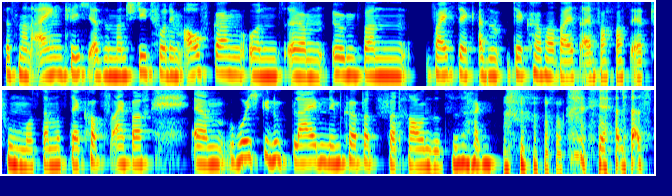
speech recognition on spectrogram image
dass man eigentlich, also man steht vor dem Aufgang und ähm, irgendwann weiß der, also der Körper weiß einfach, was er tun muss. Da muss der Kopf einfach ähm, ruhig genug bleiben, dem Körper zu vertrauen sozusagen. ja, das,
